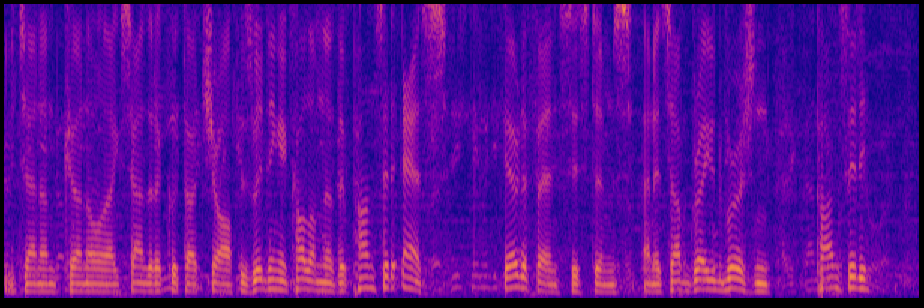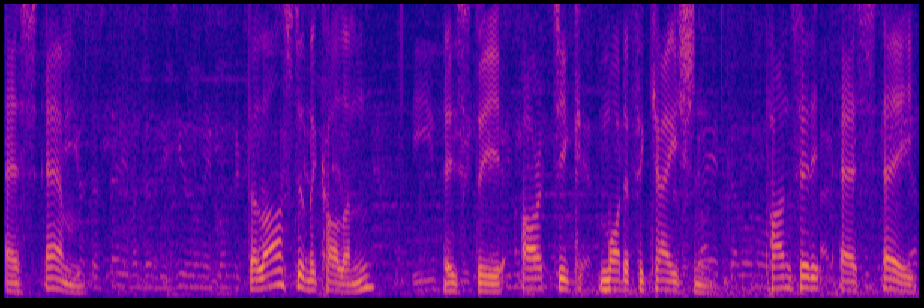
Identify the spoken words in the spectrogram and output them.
Lieutenant Colonel Alexander Kutachov is leading a column of the Pantsir S air defense systems and its upgraded version, Pantsir SM. The last in the column is the Arctic modification, Pantsir SA,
